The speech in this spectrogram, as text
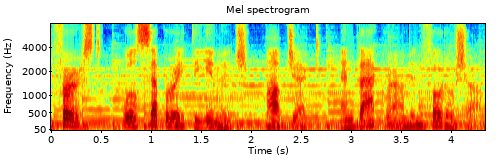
First, we'll separate the image, object, and background in Photoshop.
